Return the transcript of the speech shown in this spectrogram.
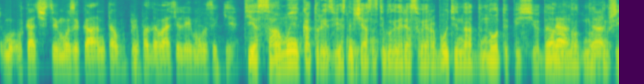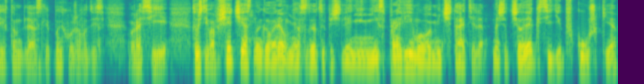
в качестве музыкантов, преподавателей музыки. Те самые, которые известны, в частности, благодаря своей работе над нотописью, да, Да, нот- да. нотным шрифтом для слепых уже вот здесь, в России. Слушайте, вообще, честно говоря, у меня создается впечатление неисправимого мечтателя. Значит, человек сидит в кушке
